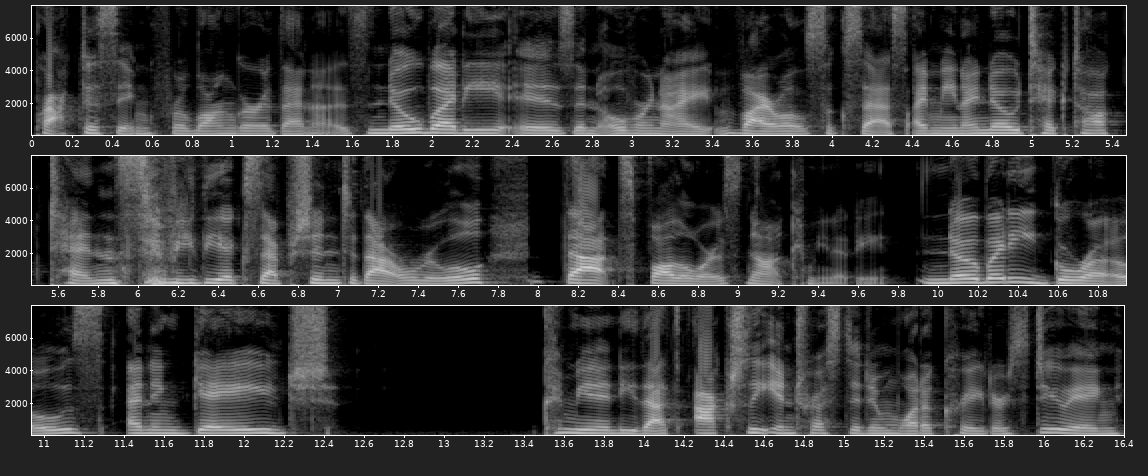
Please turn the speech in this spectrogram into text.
practicing for longer than us. Nobody is an overnight viral success. I mean, I know TikTok tends to be the exception to that rule. That's followers, not community. Nobody grows and engage community that's actually interested in what a creator's doing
